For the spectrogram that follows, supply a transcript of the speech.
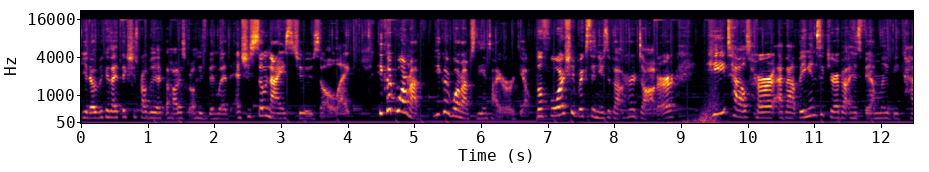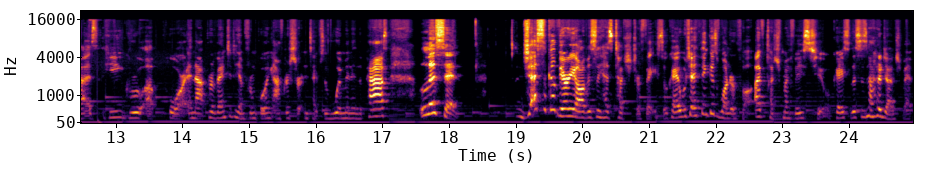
you know, because I think she's probably like the hottest girl he's been with, and she's so nice too. So like he could warm up, he could warm up to the entire ordeal. Before she breaks the news about her daughter, he tells her about being insecure about his family because he grew up poor and that prevented him from going after certain types of women in the past. Listen, Jessica very obviously has touched her face, okay, which I think is wonderful. I've touched my face too, okay, so this is not a judgment.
